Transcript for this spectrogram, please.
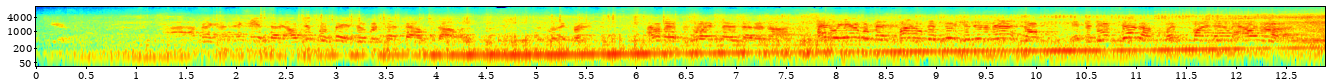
I'm not gonna, I can't tell you. I'll just will say it's over ten thousand dollars. That's what I cracked. I don't know if his wife knows that or not. Henry Everman, Final Decision International. It's a new setup. Let's find out how it runs.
